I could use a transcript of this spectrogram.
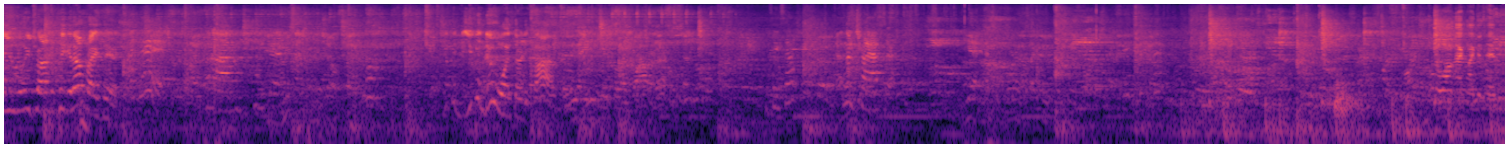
Like you really tried to pick it up right there. I did. No, I'm um, you can do 135. At least you can for like five. You think so? I'm gonna try after. I don't know why I'm acting like it's heavy.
